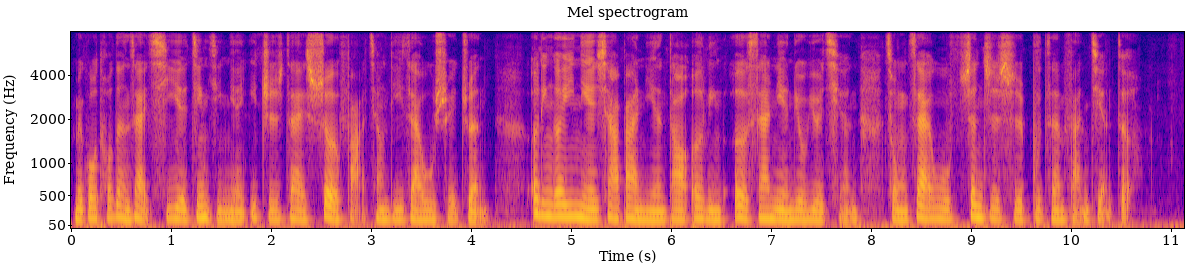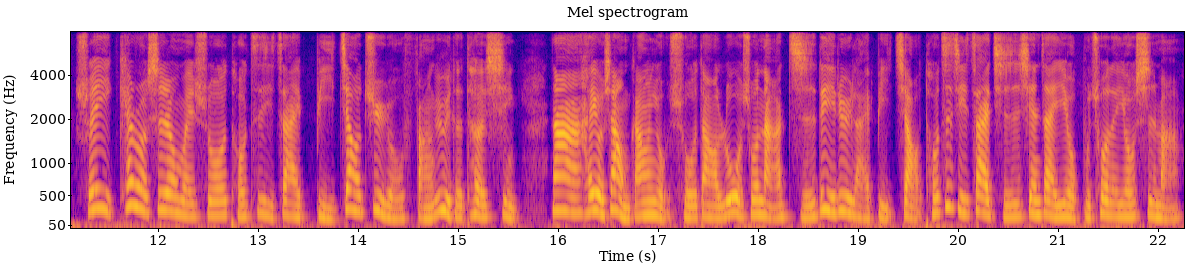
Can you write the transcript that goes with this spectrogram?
美国头等债企业近几年一直在设法降低债务水准。二零二一年下半年到二零二三年六月前，总债务甚至是不增反减的。所以，Carol 是认为说，投资己债比较具有防御的特性。那还有像我们刚刚有说到，如果说拿直利率来比较，投资级债其实现在也有不错的优势吗？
